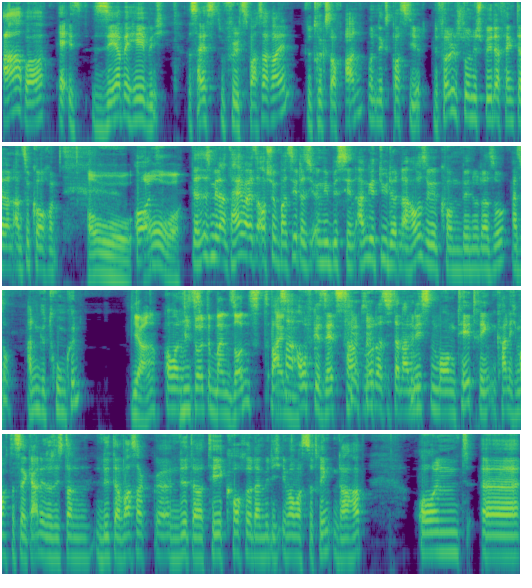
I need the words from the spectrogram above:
aber er ist sehr behäbig. Das heißt, du füllst Wasser rein, du drückst auf an und nichts passiert. Eine Viertelstunde später fängt er dann an zu kochen. Oh, Und oh. das ist mir dann teilweise auch schon passiert, dass ich irgendwie ein bisschen angedüdert nach Hause gekommen bin oder so. Also angetrunken. Ja. Und Wie sollte man sonst Wasser aufgesetzt habe, so dass ich dann am nächsten Morgen Tee trinken kann. Ich mache das ja gerne, dass ich dann einen Liter Wasser, äh, einen Liter Tee koche, damit ich immer was zu trinken da hab. Und äh,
